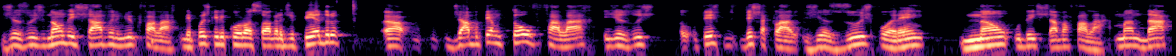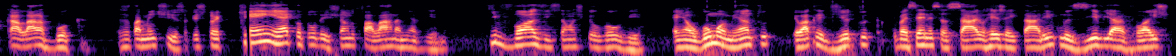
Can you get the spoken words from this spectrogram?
Jesus não deixava o inimigo falar. Depois que ele curou a sogra de Pedro, uh, o diabo tentou falar e Jesus, o texto deixa claro, Jesus, porém, não o deixava falar. Mandar calar a boca. Exatamente isso. A questão é quem é que eu estou deixando falar na minha vida? Que vozes são as que eu vou ouvir? Em algum momento, eu acredito que vai ser necessário rejeitar, inclusive, a voz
